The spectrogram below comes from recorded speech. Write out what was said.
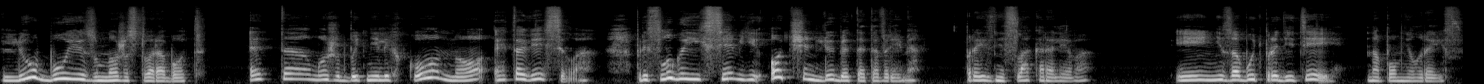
«Любую из множества работ. Это может быть нелегко, но это весело. Прислуга их семьи очень любят это время», — произнесла королева. «И не забудь про детей», — напомнил Рейф.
